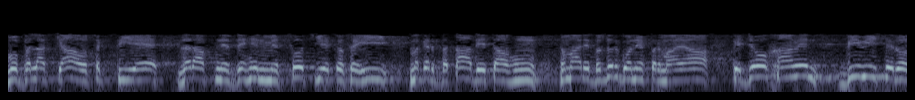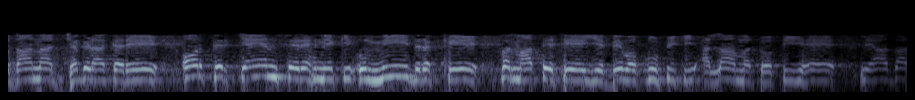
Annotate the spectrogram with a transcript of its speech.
وہ بلا کیا ہو سکتی ہے؟ ذرا اپنے ذہن میں سوچئے تو صحیح۔ مگر بتا دیتا ہوں، ہمارے بزرگوں نے فرمایا کہ جو خامن بیوی سے روزانہ جھگڑا کرے اور پھر چین سے رہنے کی امید رکھے، فرماتے تھے، یہ بے وقوفی کی علامت ہوتی ہے۔ لہذا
